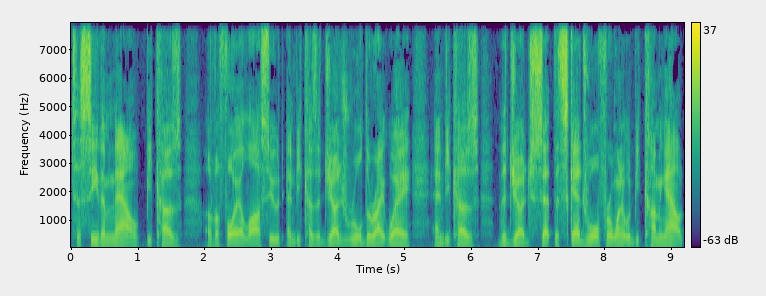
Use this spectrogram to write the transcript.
to see them now because of a FOIA lawsuit and because a judge ruled the right way and because the judge set the schedule for when it would be coming out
